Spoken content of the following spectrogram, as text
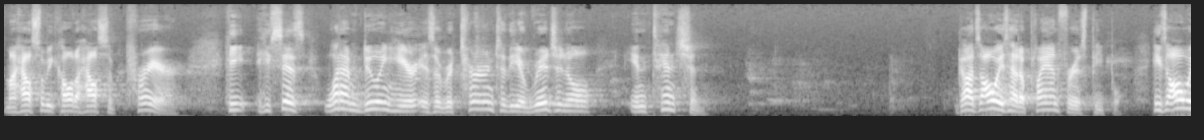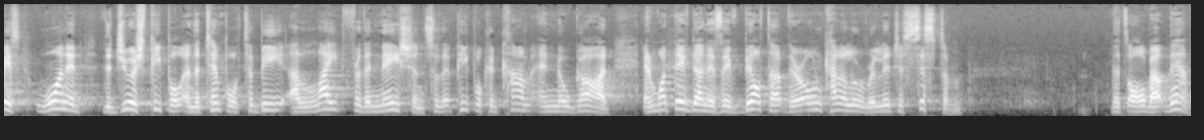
My house will be called a house of prayer. He, he says, What I'm doing here is a return to the original intention. God's always had a plan for his people. He's always wanted the Jewish people and the temple to be a light for the nation so that people could come and know God. And what they've done is they've built up their own kind of little religious system that's all about them.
